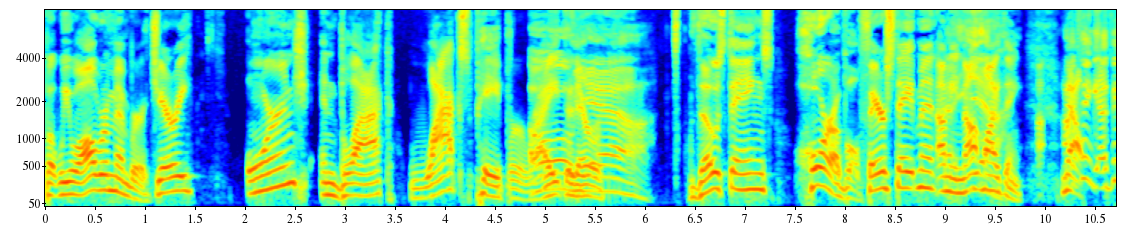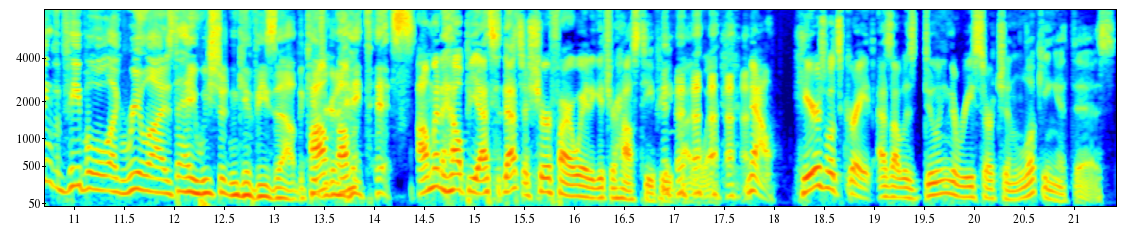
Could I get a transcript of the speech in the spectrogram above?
but we will all remember Jerry. Orange and black wax paper, right? Oh yeah. those things horrible. Fair statement. I uh, mean, not Yeah. my thing. Now, I think I think the people like realized, hey, we shouldn't give these out. The kids I'm- are gonna I'm- hate this. I'm going to help you. That's, that's a surefire way to get your house TP'd, by the way. now, here's what's great. As I was doing the research and looking at this,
